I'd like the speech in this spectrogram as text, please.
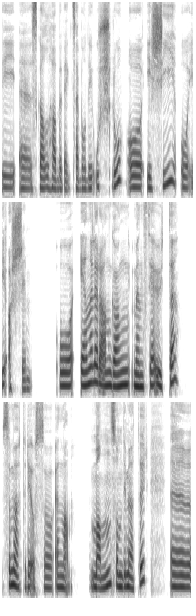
de eh, skal ha beveget seg både i Oslo og i Ski og i Askim. Og en eller annen gang mens de er ute, så møter de også en mann. Mannen som de møter, eh,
